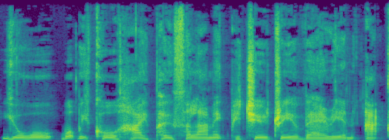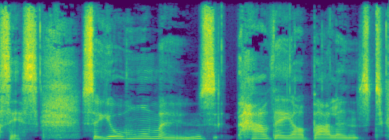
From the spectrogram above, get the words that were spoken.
your what we call hypothalamic pituitary ovarian axis. So your hormones, how they are balanced,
